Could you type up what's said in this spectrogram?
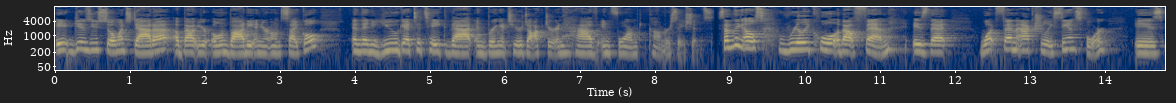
It gives you so much data about your own body and your own cycle and then you get to take that and bring it to your doctor and have informed conversations. Something else really cool about FEMM is that what FEMM actually stands for is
